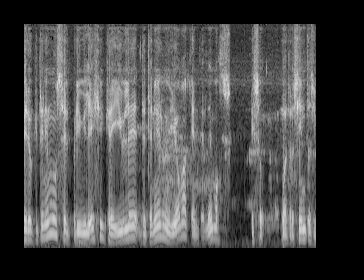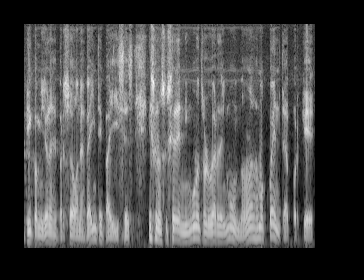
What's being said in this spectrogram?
pero que tenemos el privilegio increíble de tener un idioma que entendemos eso, 400 y pico millones de personas, 20 países, eso no sucede en ningún otro lugar del mundo, no nos damos cuenta porque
